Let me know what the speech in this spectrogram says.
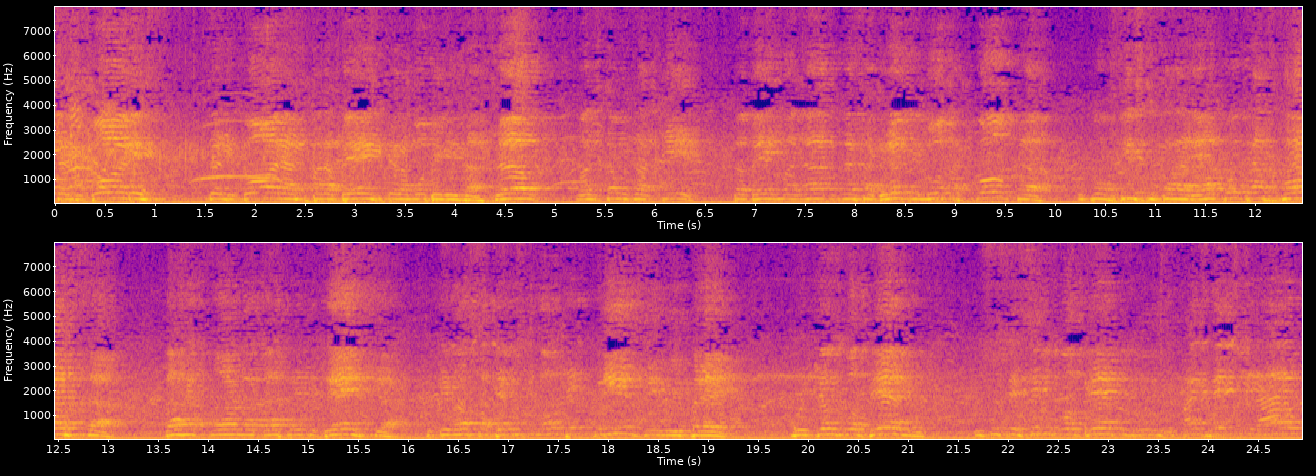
servidores, servidoras, parabéns pela mobilização. Nós estamos aqui também emanados nessa grande luta contra o confisco salarial, contra a farsa da reforma da Previdência, porque nós sabemos que não tem crise no IPREM, porque os governos, os sucessivos governos municipais retiraram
